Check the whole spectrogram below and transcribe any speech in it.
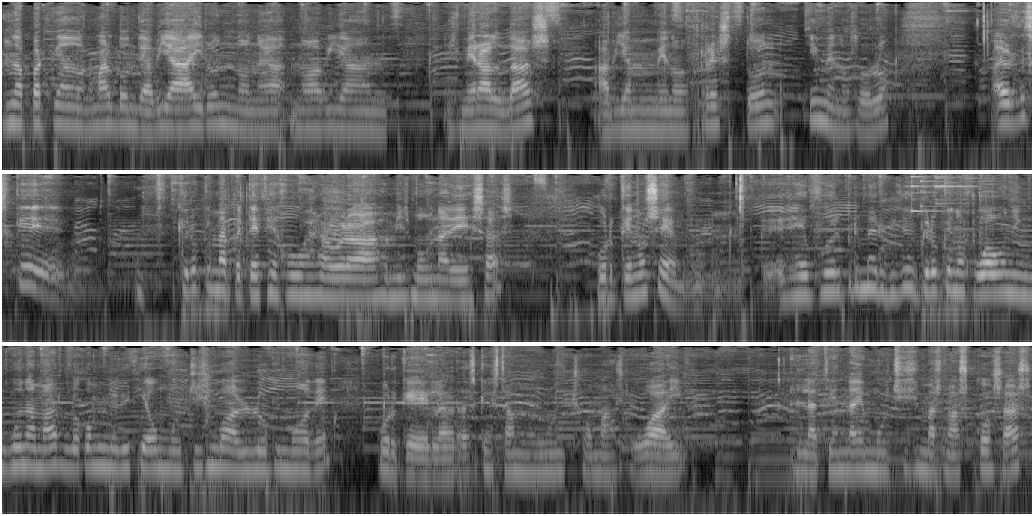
una partida normal donde había Iron, no, no habían esmeraldas, había menos Reston y menos oro. A ver, es que creo que me apetece jugar ahora mismo una de esas. Porque no sé, fue el primer vídeo y creo que no he jugado ninguna más. Luego me he viciado muchísimo al Lucky Mode. Porque la verdad es que está mucho más guay. En la tienda hay muchísimas más cosas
